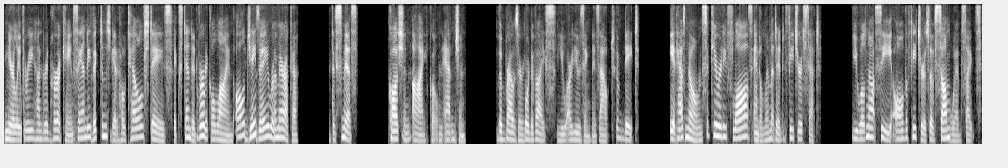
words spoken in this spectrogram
Nearly 300 Hurricane Sandy victims get hotel stays extended vertical line Al Jazeera America. Dismiss. Caution icon attention. The browser or device you are using is out of date. It has known security flaws and a limited feature set. You will not see all the features of some websites.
